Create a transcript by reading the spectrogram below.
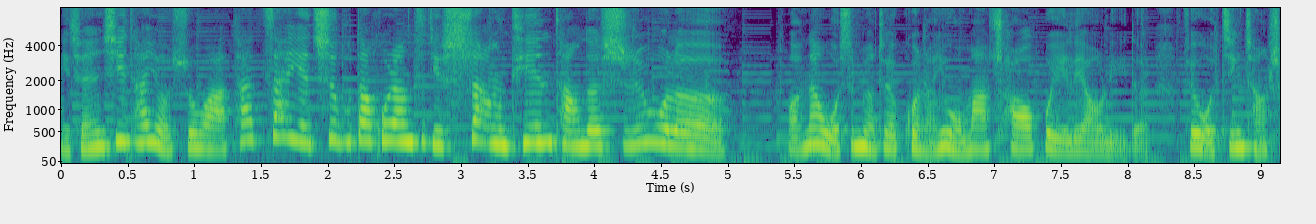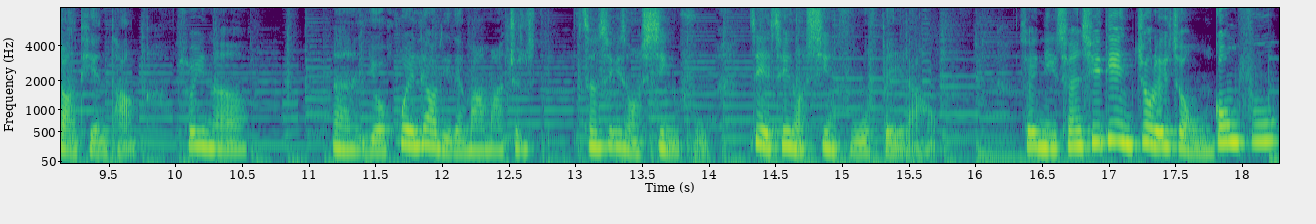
李晨曦他有说啊，他再也吃不到会让自己上天堂的食物了。哦，那我是没有这个困扰，因为我妈超会料理的，所以我经常上天堂。所以呢，嗯，有会料理的妈妈，真是真是一种幸福，这也是一种幸福肥了哈。所以你晨曦店就了一种功夫，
